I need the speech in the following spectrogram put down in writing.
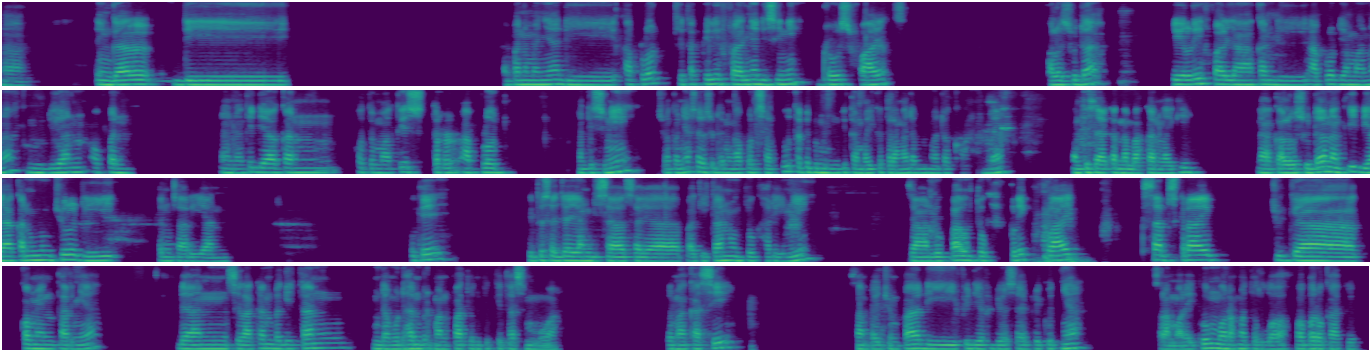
Nah, tinggal di apa namanya di upload kita pilih filenya di sini browse files kalau sudah pilih file yang akan diupload yang mana kemudian open Nah, nanti dia akan otomatis terupload. Nah, di sini contohnya saya sudah mengupload satu, tapi belum ditambahi keterangan dan belum ada covernya. Nanti saya akan tambahkan lagi. Nah, kalau sudah nanti dia akan muncul di pencarian. Oke, itu saja yang bisa saya bagikan untuk hari ini. Jangan lupa untuk klik like, subscribe, juga komentarnya. Dan silakan bagikan Mudah-mudahan bermanfaat untuk kita semua. Terima kasih. Sampai jumpa di video-video saya berikutnya. Assalamualaikum warahmatullahi wabarakatuh.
